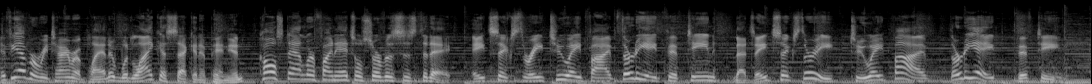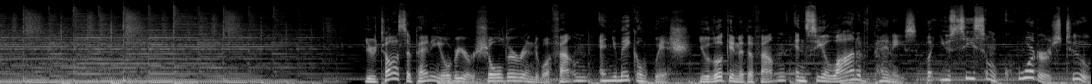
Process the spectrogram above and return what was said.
If you have a retirement plan and would like a second opinion, call Statler Financial Services today. 863 285 3815. That's 863 285 3815. You toss a penny over your shoulder into a fountain and you make a wish. You look into the fountain and see a lot of pennies, but you see some quarters too.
